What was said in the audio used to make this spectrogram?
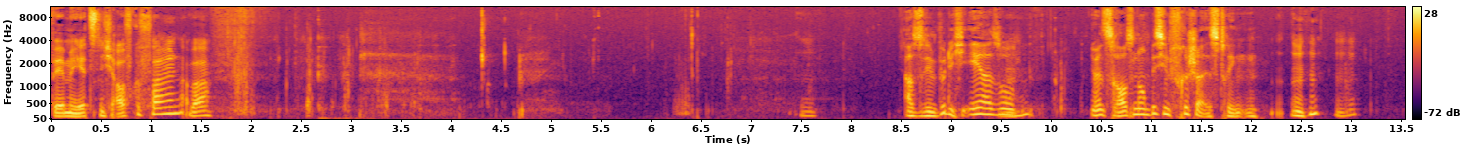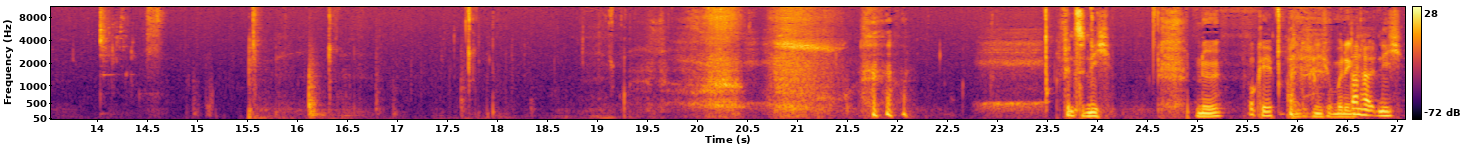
Wäre mir jetzt nicht aufgefallen, aber Also den würde ich eher so, Mhm. wenn es draußen noch ein bisschen frischer ist, trinken. Findest du nicht? nö, Okay. eigentlich nicht unbedingt. Dann halt nicht.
